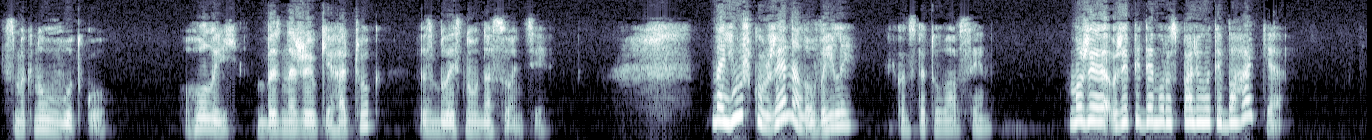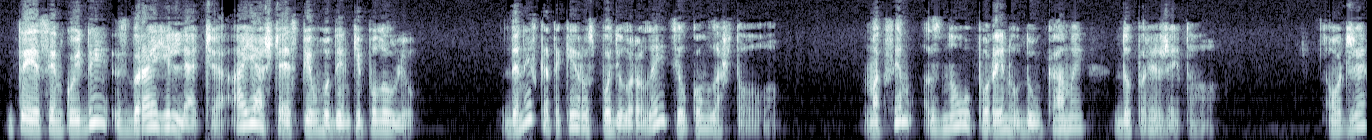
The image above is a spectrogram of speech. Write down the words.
смикнув вудку. Голий, без наживки гачок зблиснув на сонці. На юшку вже наловили, констатував син. Може, вже підемо розпалювати багаття? Ти, синку, йди, збирай гілляча, а я ще з півгодинки половлю. Дениска такий розподіл ролей цілком влаштовував. Максим знову поринув думками до пережитого. Отже,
